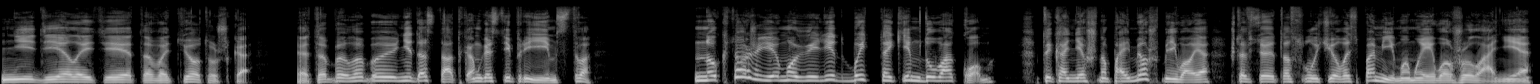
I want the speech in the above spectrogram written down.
Не делайте этого, тетушка. Это было бы недостатком гостеприимства. Но кто же ему велит быть таким дуваком? Ты, конечно, поймешь, милая, что все это случилось помимо моего желания».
